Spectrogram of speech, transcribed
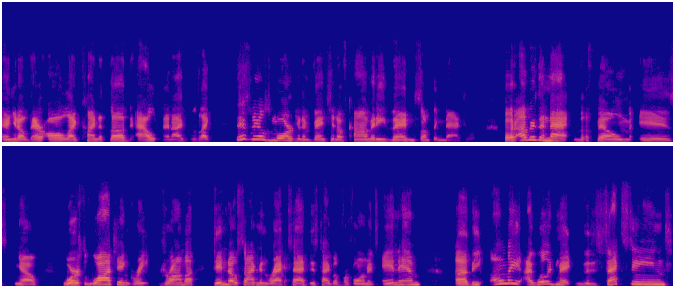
and you know they're all like kind of thugged out and i was like this feels more of an invention of comedy than something natural. But other than that the film is you know worth watching great drama. Didn't know simon rex had this type of performance in him. Uh, the only i will admit the sex scenes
